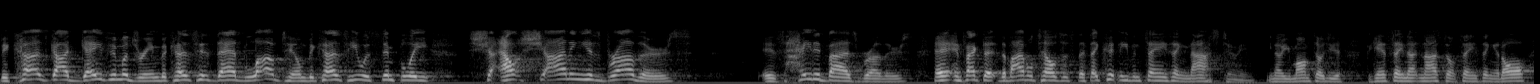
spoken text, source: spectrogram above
because God gave him a dream, because his dad loved him, because he was simply outshining his brothers, is hated by his brothers. In fact, the, the, Bible tells us that they couldn't even say anything nice to him. You know, your mom told you, if you can't say nothing nice, don't say anything at all.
